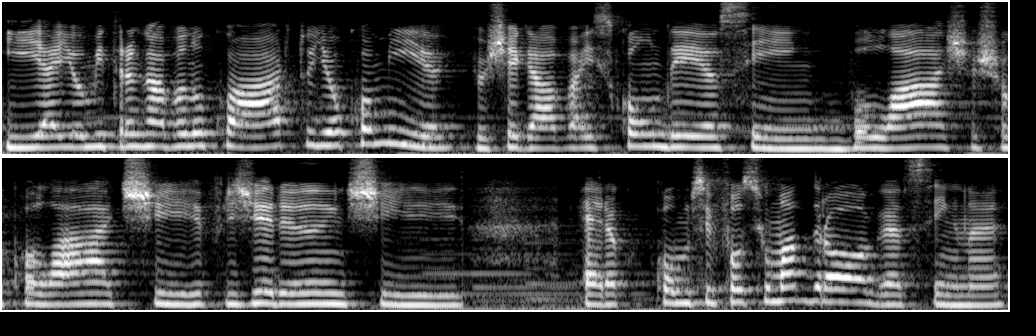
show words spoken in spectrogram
e aí eu me trancava no quarto e eu comia. Eu chegava a esconder assim bolacha, chocolate, refrigerante. Era como se fosse uma droga, assim, né?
